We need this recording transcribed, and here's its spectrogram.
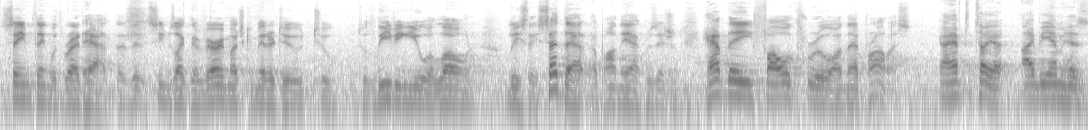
Same thing with Red Hat. It- It seems like they're very much committed to, to, to leaving you alone. At least they said that upon the acquisition. Have they followed through on that promise? I have to tell you, IBM has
